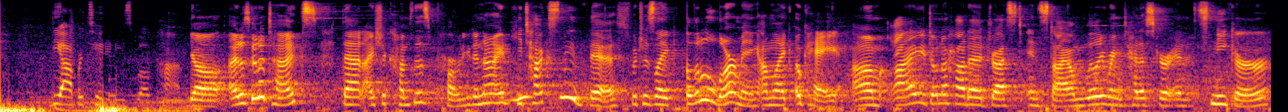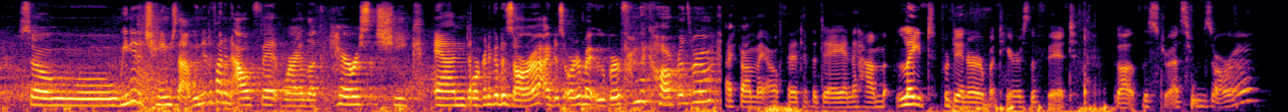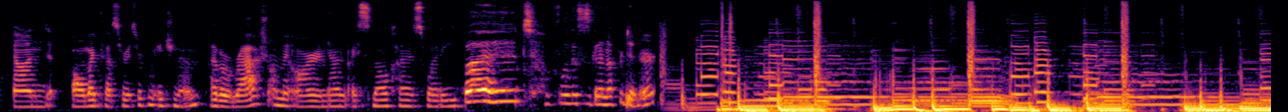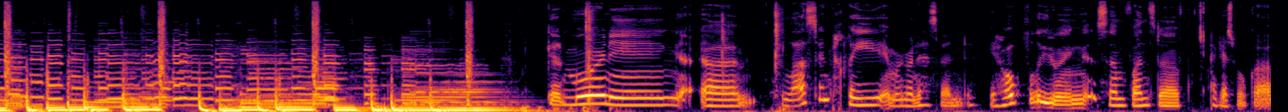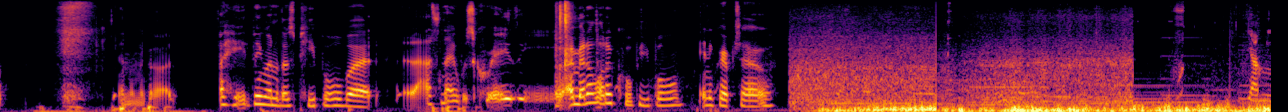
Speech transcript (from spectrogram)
the opportunities will come. Y'all, I just got a text that I should come to this party tonight. He texts me this, which is like a little alarming. I'm like, okay, um, I don't know how to dress in style. I'm literally wearing tennis skirt and sneaker, so we need to change that. We need to find an outfit where I look Paris chic, and we're gonna go to Zara. I just ordered my Uber from the conference room. I found my outfit of the day, and I'm late for dinner, but here's the fit. Got this dress from Zara and all my accessories are from H&M. I have a rash on my arm and I smell kind of sweaty, but hopefully this is good enough for dinner. Good morning. Um, last in Paris, and we're going to spend hopefully doing some fun stuff. I just woke up, and oh my god, I hate being one of those people, but last night was crazy. I met a lot of cool people in crypto. Yummy.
